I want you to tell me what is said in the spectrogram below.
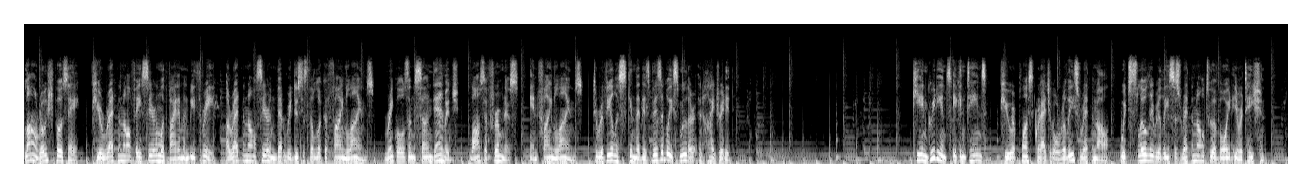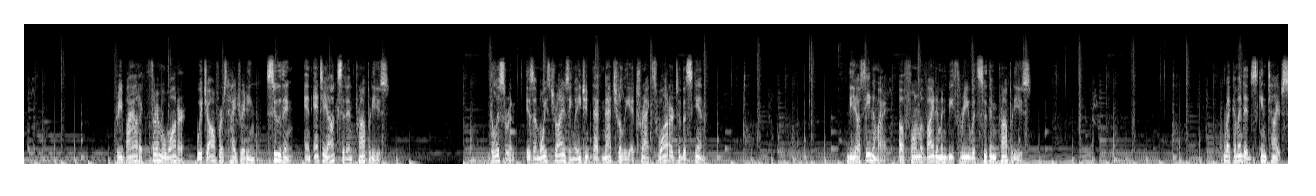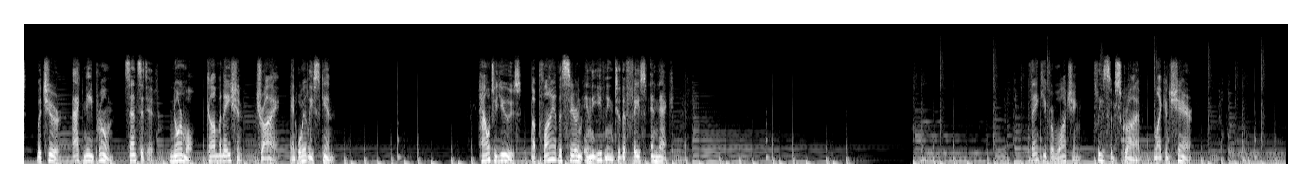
La Roche-Posay, Pure Retinol Face Serum with Vitamin B3, a retinol serum that reduces the look of fine lines, wrinkles and sun damage, loss of firmness, and fine lines, to reveal a skin that is visibly smoother and hydrated. Key ingredients It contains, Pure Plus Gradual Release Retinol, which slowly releases retinol to avoid irritation. Prebiotic Thermal Water, which offers hydrating, soothing, and antioxidant properties. Glycerin is a moisturizing agent that naturally attracts water to the skin. Niacinamide, a form of vitamin B3 with soothing properties. Recommended skin types, mature, acne-prone, sensitive, normal, combination, dry, and oily skin. How to use, apply the serum in the evening to the face and neck. Thank you for watching, please subscribe, like and share.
